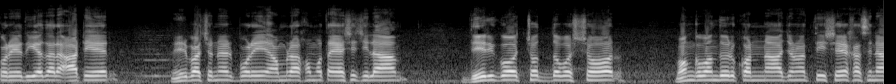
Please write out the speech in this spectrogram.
করে দুই হাজার আটের নির্বাচনের পরে আমরা ক্ষমতায় এসেছিলাম। দীর্ঘ চোদ্দ বছর বঙ্গবন্ধুর কন্যা জননেত্রী শেখ হাসিনা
